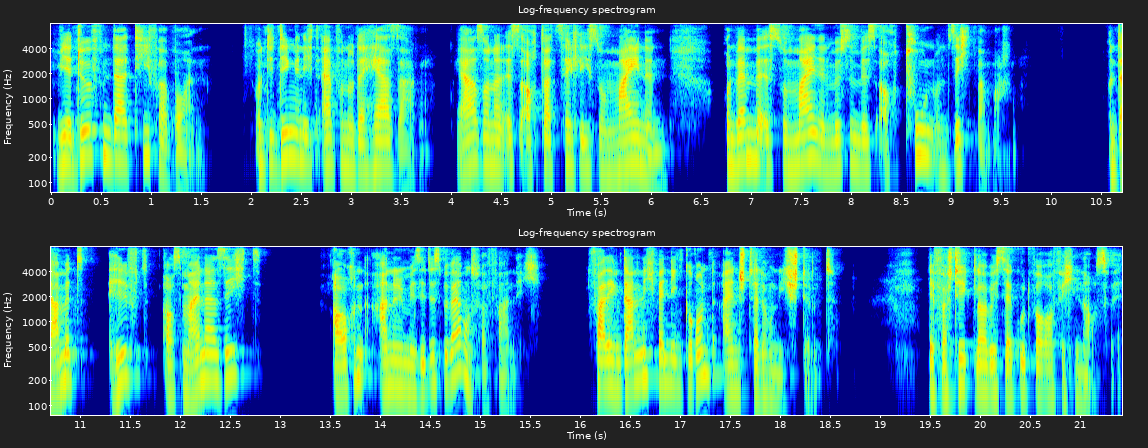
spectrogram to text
Wir dürfen da tiefer bohren und die Dinge nicht einfach nur daher sagen, ja, sondern es auch tatsächlich so meinen. Und wenn wir es so meinen, müssen wir es auch tun und sichtbar machen. Und damit hilft aus meiner Sicht auch ein anonymisiertes Bewerbungsverfahren nicht. Vor allem dann nicht, wenn die Grundeinstellung nicht stimmt. Ihr versteht, glaube ich, sehr gut, worauf ich hinaus will.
